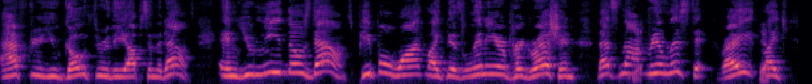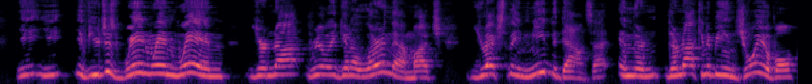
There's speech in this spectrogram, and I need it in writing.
after you go through the ups and the downs. And you need those downs. People want like this linear progression. That's not yes. realistic, right? Like you, you, if you just win, win, win, you're not really going to learn that much. You actually need the downside, and they're they're not going to be enjoyable,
